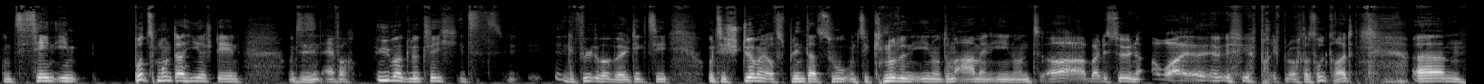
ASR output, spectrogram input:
Und sie sehen ihn putzmunter hier stehen und sie sind einfach überglücklich. Das Gefühl überwältigt sie und sie stürmen auf Splinter zu und sie knuddeln ihn und umarmen ihn und oh, beide Söhne, aua, ich, ich bin auf das Rückgrat. Ähm,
